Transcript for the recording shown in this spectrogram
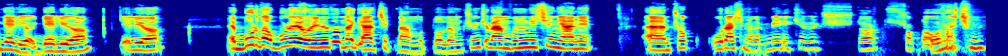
Geliyor geliyor geliyor. Ve burada buraya oynadığında gerçekten mutlu oluyorum. Çünkü ben bunun için yani e, çok uğraşmadım. 1, 2, 3, 4 çok da uğraşmadım.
